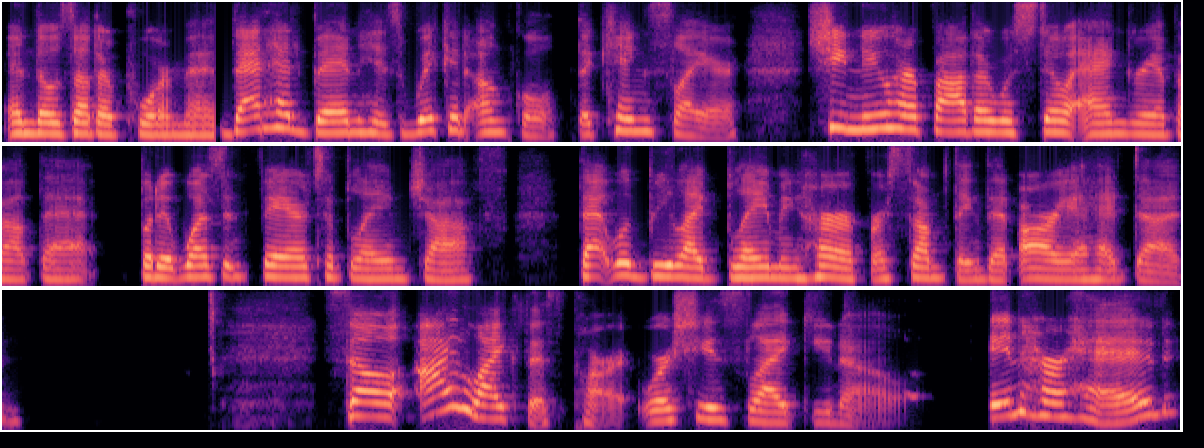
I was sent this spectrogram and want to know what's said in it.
and those other poor men. That had been his wicked uncle, the Kingslayer. She knew her father was still angry about that, but it wasn't fair to blame Joff. That would be like blaming her for something that Arya had done. So I like this part where she's like, you know, in her head,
